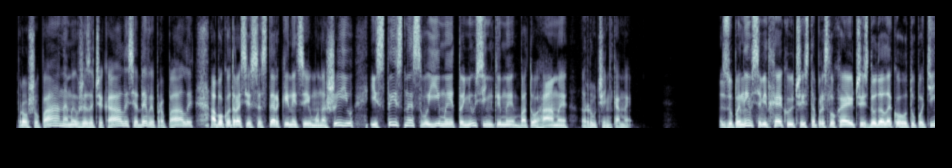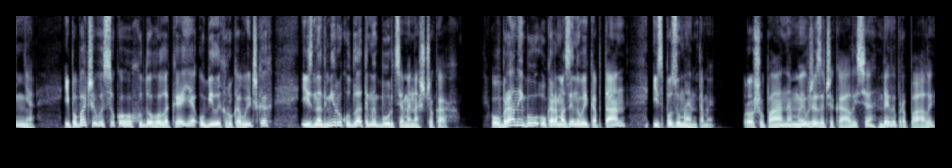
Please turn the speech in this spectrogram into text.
Прошу пана, ми вже зачекалися, де ви пропали, або котрась із сестер кинеться йому на шию і стисне своїми тонюсінькими батогами рученьками. Зупинився, відхекуючись та прислухаючись до далекого тупотіння, і побачив високого худого лакея у білих рукавичках із надміру кудлатими бурцями на щоках. Вбраний був у кармазиновий каптан із позументами. Прошу пана, ми вже зачекалися, де ви пропали?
